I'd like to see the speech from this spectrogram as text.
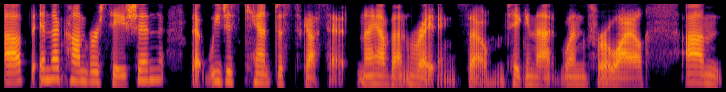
up in a conversation that we just can't discuss it, and I have that in writing. So I'm taking that one for a while. Um,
